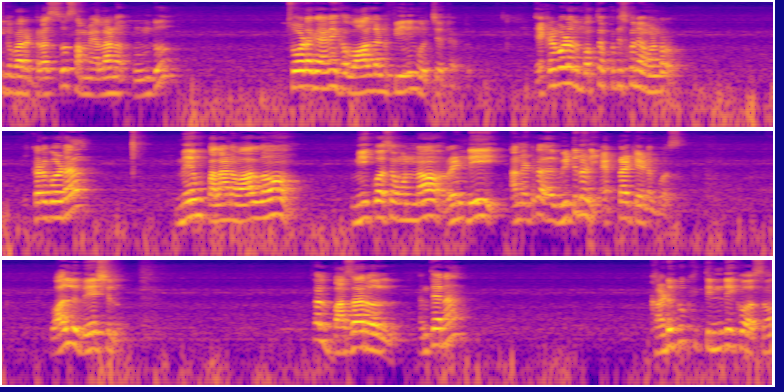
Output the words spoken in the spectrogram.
ఇంక వారి డ్రెస్ సమ్ ఎలా ఉండు. చూడగానే ఇక వాళ్ళని ఫీలింగ్ వచ్చేటట్టు. ఎక్కడ కూడా వాళ్ళు మొత్తం తీసుకునే ఉండరు. ఇక్కడ కూడా మేము పలానా వాళ్ళం మీకోసం ఉన్నాం రండి అన్నట్టుగా వీటిలోని అట్రాక్ట్ చేయడం కోసం. వాళ్ళు వేషులు. వాళ్ళు బజార్ వాళ్ళు అంతేనా? కడుపుకి తిండి కోసం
